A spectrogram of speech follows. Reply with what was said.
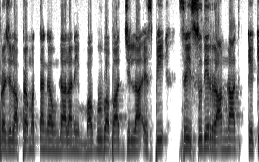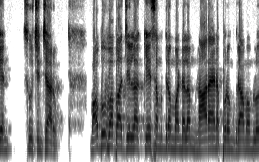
ప్రజలు అప్రమత్తంగా ఉండాలని మహబూబాబాద్ జిల్లా ఎస్పీ శ్రీ సుధీర్ రామ్నాథ్ కెకెన్ సూచించారు. మహబూబాబాద్ జిల్లా కేసముద్రం మండలం నారాయణపురం గ్రామంలో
